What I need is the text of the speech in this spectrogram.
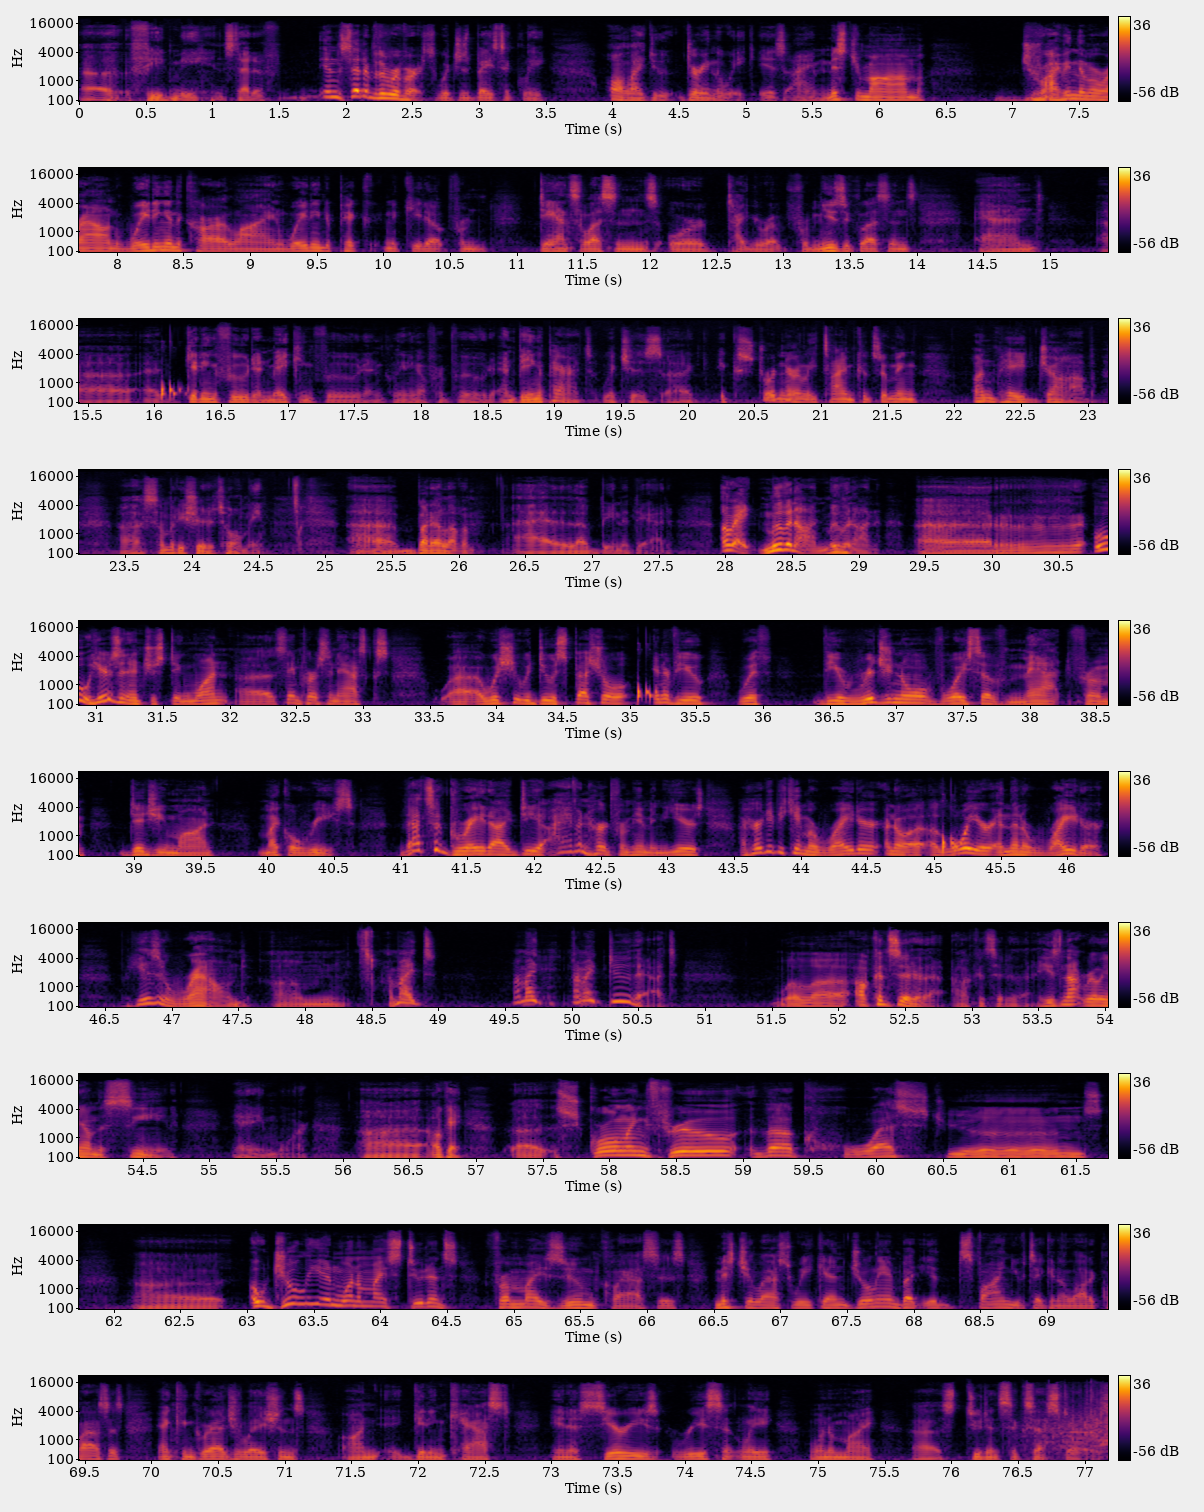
uh, feed me instead of instead of the reverse, which is basically all I do during the week. Is I am Mr. Mom driving them around, waiting in the car line, waiting to pick Nikita up from dance lessons or Tiger up from music lessons, and uh, getting food and making food and cleaning up from food and being a parent, which is an extraordinarily time consuming, unpaid job. Uh, somebody should have told me. Uh, but I love them. I love being a dad. All right, moving on, moving on. Uh, oh, here's an interesting one. Uh, same person asks, uh, I wish you would do a special interview with the original voice of Matt from Digimon, Michael Reisz. That's a great idea. I haven't heard from him in years. I heard he became a writer, no, a, lawyer, and then a writer. But he is around. Um, I might, I might, I might do that. Well, uh, I'll consider that. I'll consider that. He's not really on the scene anymore. Uh, okay, uh, scrolling through the questions. Uh, oh, Julian, one of my students from my Zoom classes. Missed you last weekend, Julian, but it's fine. You've taken a lot of classes, and congratulations on getting cast in a series recently, one of my uh, student success stories.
